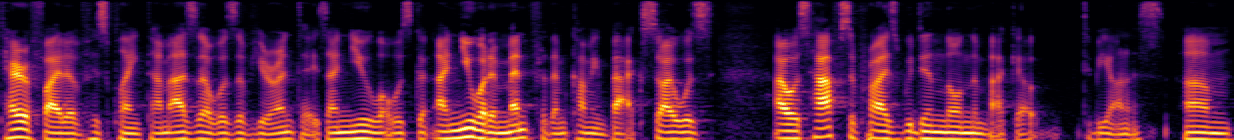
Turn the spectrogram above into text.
terrified of his playing time as I was of Llorente's. I knew what was go- I knew what it meant for them coming back. So I was I was half surprised we didn't loan them back out. To be honest. Um,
